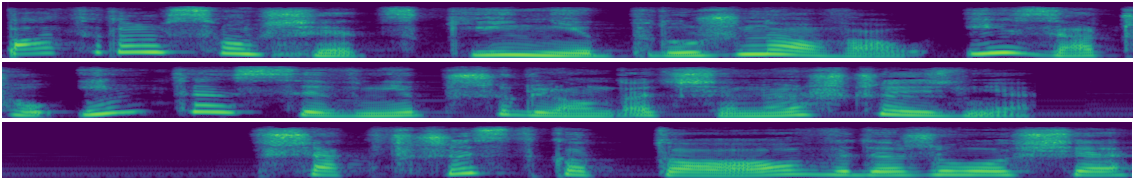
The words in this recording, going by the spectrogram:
Patrol sąsiedzki nie próżnował i zaczął intensywnie przyglądać się mężczyźnie. Wszak wszystko to wydarzyło się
